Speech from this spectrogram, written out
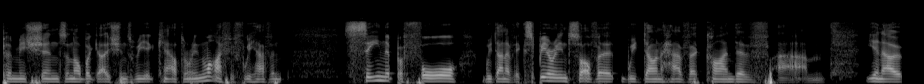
permissions and obligations we encounter in life. If we haven't seen it before, we don't have experience of it, we don't have a kind of, um, you know,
